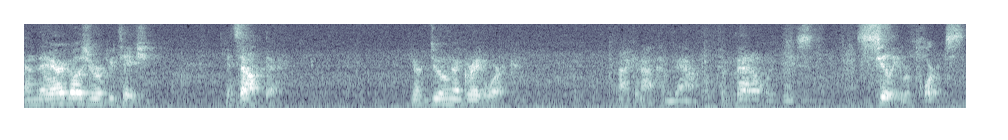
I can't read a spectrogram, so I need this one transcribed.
and there goes your reputation. It's out there. You're doing a great work. And I cannot come down to meddle with these silly reports.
